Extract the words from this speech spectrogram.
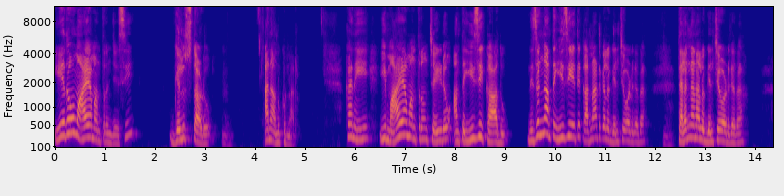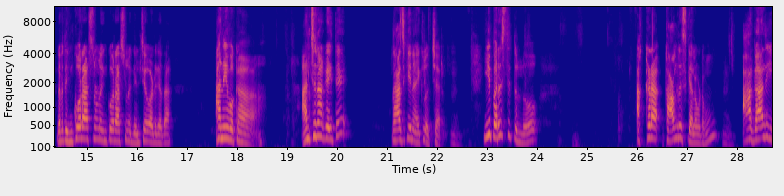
ఏదో మాయామంత్రం చేసి గెలుస్తాడు. అని అనుకున్నారు కానీ ఈ మాయామంత్రం చేయడం అంత ఈజీ కాదు నిజంగా అంత ఈజీ అయితే కర్ణాటకలో గెలిచేవాడు కదా. తెలంగాణలో గెలిచేవాడు కదా లేకపోతే ఇంకో రాష్ట్రంలో ఇంకో రాష్ట్రంలో గెలిచేవాడు కదా అనే ఒక అంచనాకైతే రాజకీయ నాయకులు వచ్చారు. ఈ పరిస్థితుల్లో అక్కడ కాంగ్రెస్ గెలవడం. ఆ గాలి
